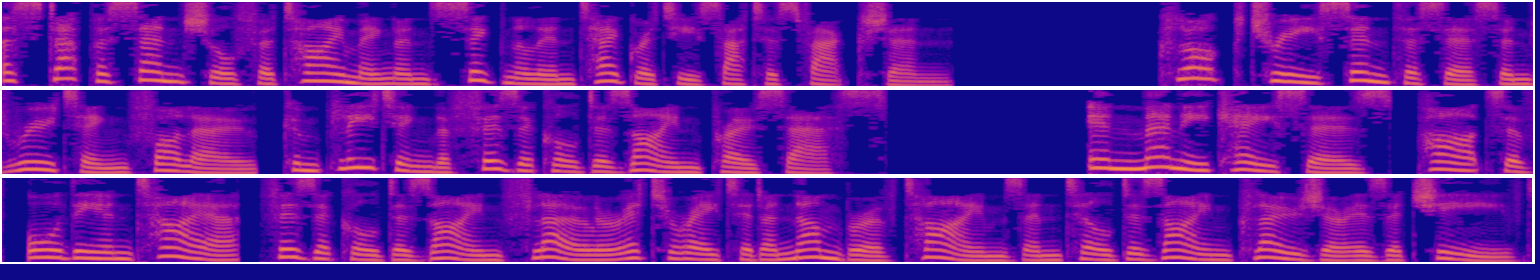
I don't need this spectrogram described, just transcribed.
a step essential for timing and signal integrity satisfaction. Clock tree synthesis and routing follow, completing the physical design process. In many cases, parts of, or the entire, physical design flow are iterated a number of times until design closure is achieved.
